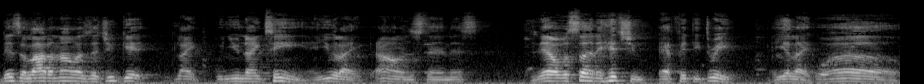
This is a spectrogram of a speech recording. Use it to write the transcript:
there's a lot of knowledge that you get like when you're 19 and you're like, I don't understand this. And then all of a sudden it hits you at 53 and you're like, whoa,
